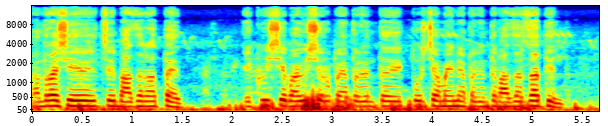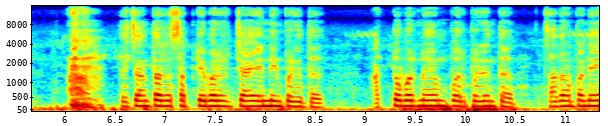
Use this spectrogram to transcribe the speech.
पंधराशेचे बाजार आता आहेत. एकवीसशे बावीसशे रुपयापर्यंत एक पुढच्या महिन्यापर्यंत बाजार जातील. त्याच्यानंतर सप्टेंबरच्या एंडिंगपर्यंत ऑक्टोबर नोव्हेंबरपर्यंत साधारणपणे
